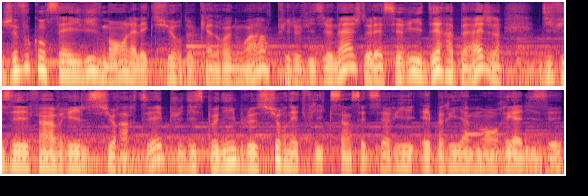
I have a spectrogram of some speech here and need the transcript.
Je vous conseille vivement la lecture de Cadre Noir, puis le visionnage de la série Dérapage, diffusée fin avril sur Arte, puis disponible sur Netflix. Cette série est brillamment réalisée,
